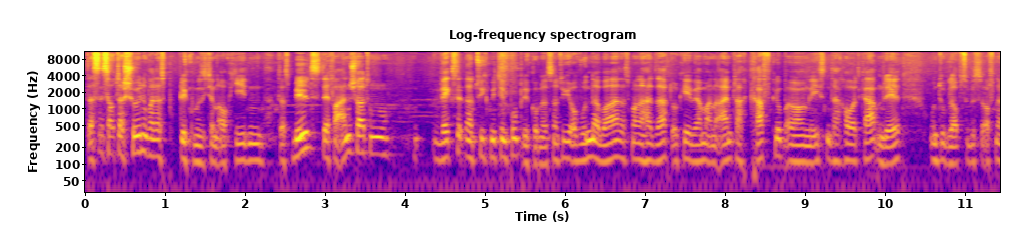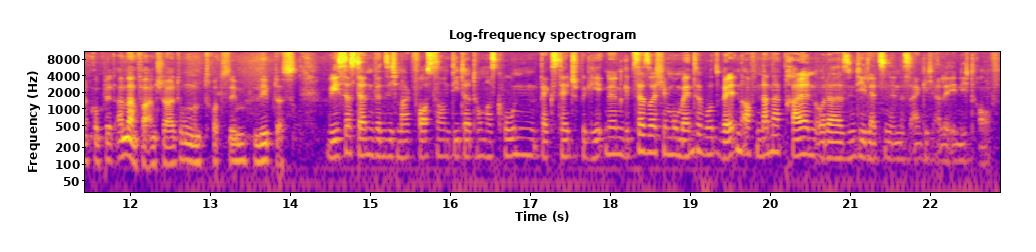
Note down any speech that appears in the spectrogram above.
das ist auch das Schöne, weil das Publikum sich dann auch jeden, das Bild der Veranstaltung wechselt natürlich mit dem Publikum. Das ist natürlich auch wunderbar, dass man halt sagt, okay, wir haben an einem Tag Kraftclub, aber am nächsten Tag Howard Carpendale und du glaubst, du bist auf einer komplett anderen Veranstaltung und trotzdem lebt das. Wie ist das denn, wenn sich Mark Forster und Dieter Thomas Kuhn backstage begegnen? Gibt es da solche Momente, wo Welten aufeinander prallen oder sind die letzten Endes eigentlich alle ähnlich drauf?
